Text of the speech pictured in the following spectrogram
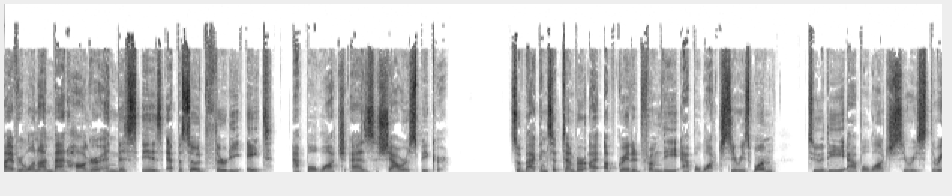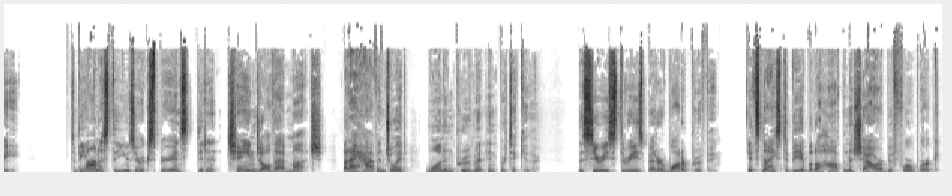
Hi, everyone. I'm Matt Hauger, and this is episode 38 Apple Watch as Shower Speaker. So, back in September, I upgraded from the Apple Watch Series 1 to the Apple Watch Series 3. To be honest, the user experience didn't change all that much, but I have enjoyed one improvement in particular the Series 3's better waterproofing. It's nice to be able to hop in the shower before work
